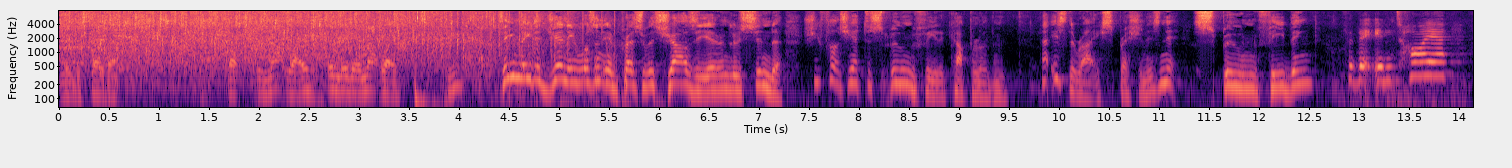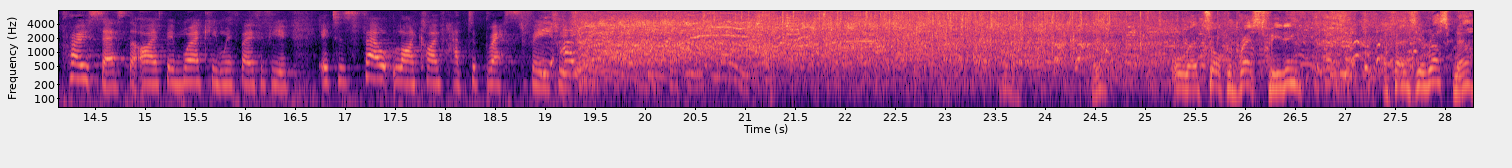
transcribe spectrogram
mean to say that. Not in that way. Didn't mean it in that way. Hmm? Team leader Jenny wasn't impressed with Shazia and Lucinda. She felt she had to spoon feed a couple of them. That is the right expression, isn't it? Spoon feeding. For the entire process that I've been working with both of you, it has felt like I've had to breastfeed you. All that talk of breastfeeding. I fancy a rusk now.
